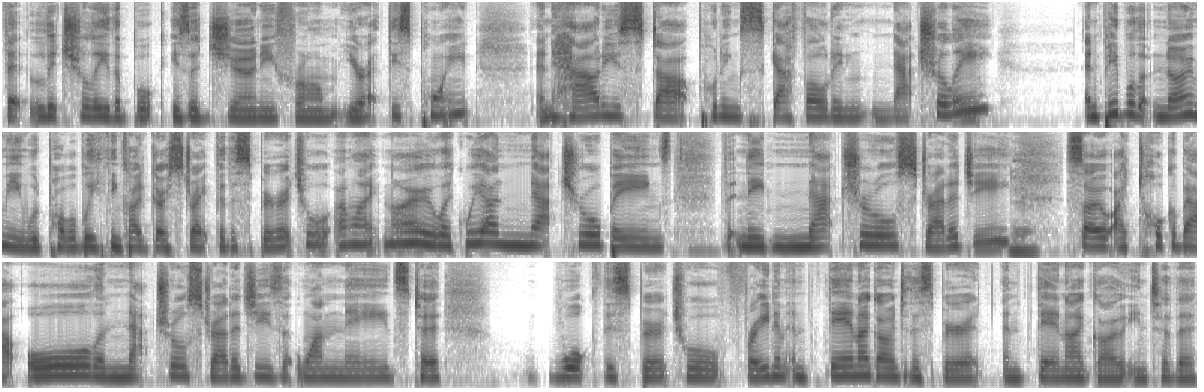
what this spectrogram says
that literally the book is a journey from you're at this point and how do you start putting scaffolding naturally? And people that know me would probably think I'd go straight for the spiritual. I'm like, no, like we are natural beings that need natural strategy. Yeah. So I talk about all the natural strategies that one needs to walk this spiritual freedom and then I go into the spirit and then I go into the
